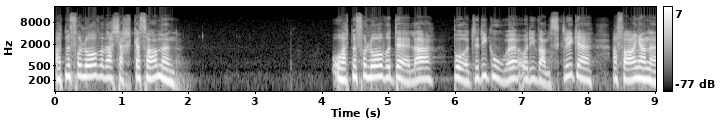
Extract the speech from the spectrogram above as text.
At vi får lov å være kirke sammen. Og at vi får lov å dele både de gode og de vanskelige erfaringene.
